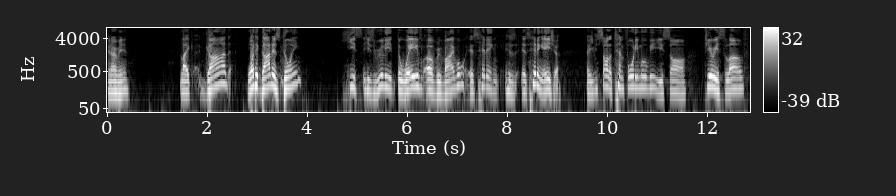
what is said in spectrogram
You know what I mean? Like, God, what God is doing, He's, he's really, the wave of revival is hitting, is, is hitting Asia. Mean, if you saw the 1040 movie, you saw Furious Love.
